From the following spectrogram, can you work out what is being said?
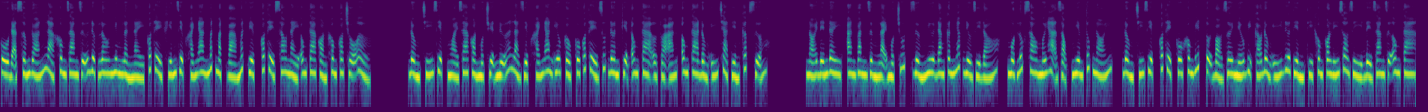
cô đã sớm đoán là không giam giữ được lâu nhưng lần này có thể khiến Diệp Khánh An mất mặt và mất việc, có thể sau này ông ta còn không có chỗ ở. Đồng chí Diệp ngoài ra còn một chuyện nữa là Diệp Khánh An yêu cầu cô có thể rút đơn kiện ông ta ở tòa án, ông ta đồng ý trả tiền cấp dưỡng. Nói đến đây, An Văn dừng lại một chút dường như đang cân nhắc điều gì đó, một lúc sau mới hạ giọng nghiêm túc nói, đồng chí Diệp có thể cô không biết tội bỏ rơi nếu bị cáo đồng ý đưa tiền thì không có lý do gì để giam giữ ông ta,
